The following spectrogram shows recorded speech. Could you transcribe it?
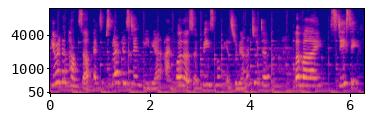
give it a thumbs up and subscribe to STEMpedia and follow us on Facebook, Instagram and Twitter. Bye bye. Stay safe.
